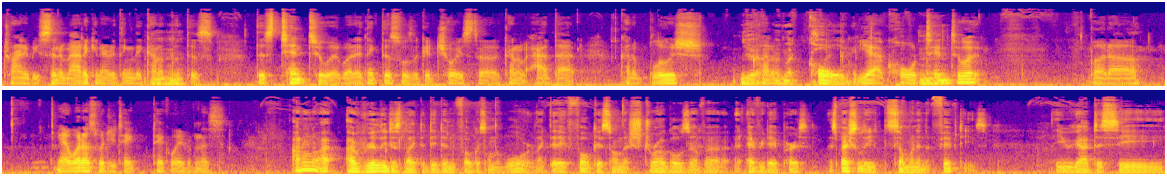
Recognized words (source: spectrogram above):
trying to be cinematic and everything. They kind Mm-hmm. of put this this tint to it, but I think this was a good choice to kind of add that kind of bluish, Yeah, kind of like cold. yeah, cold Mm-hmm. tint to it. But uh, yeah, what else would you take take away from this? I don't know. I, I really just like that they didn't focus on the war. Like they focused on the struggles of a, an everyday person, especially someone in the fifties. You got to see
